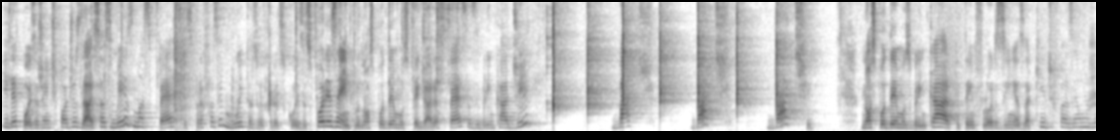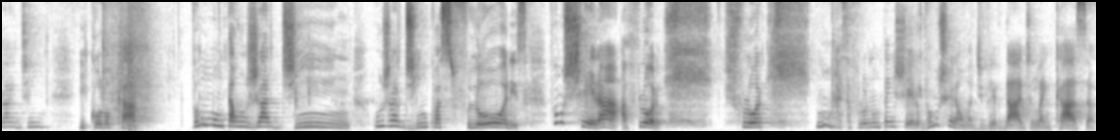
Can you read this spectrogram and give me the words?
E depois a gente pode usar essas mesmas peças para fazer muitas outras coisas. Por exemplo, nós podemos pegar as peças e brincar de bate, bate, bate. Nós podemos brincar, que tem florzinhas aqui, de fazer um jardim e colocar. Vamos montar um jardim, um jardim com as flores. Vamos cheirar a flor? Flor, hum, essa flor não tem cheiro. Vamos cheirar uma de verdade lá em casa?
